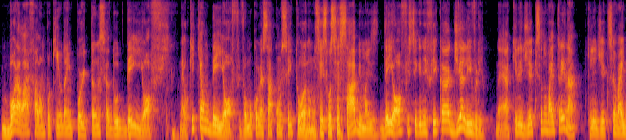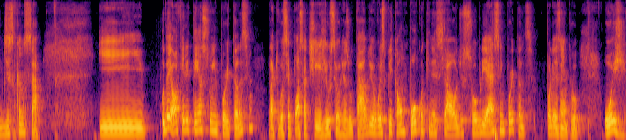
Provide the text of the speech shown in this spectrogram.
Bora lá falar um pouquinho da importância do day off. Né? O que, que é um day off? Vamos começar conceituando. Não sei se você sabe, mas day off significa dia livre. Né? Aquele dia que você não vai treinar, aquele dia que você vai descansar. E o day off ele tem a sua importância para que você possa atingir o seu resultado e eu vou explicar um pouco aqui nesse áudio sobre essa importância. Por exemplo, hoje,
